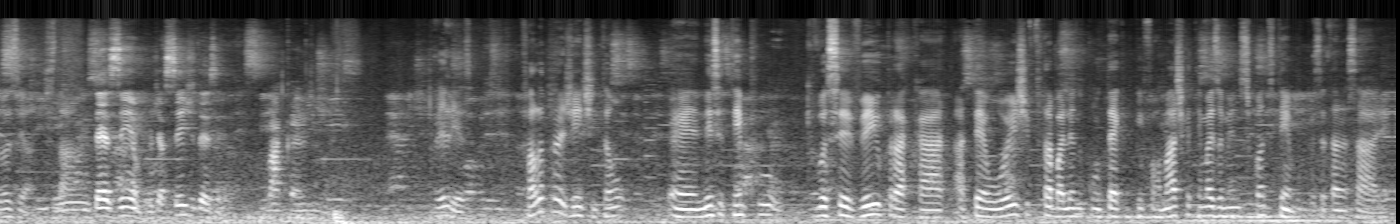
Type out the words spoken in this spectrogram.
12 anos, tá. Em dezembro, dia 6 de dezembro. Bacana demais. Beleza. Fala pra gente então, é, nesse tempo que você veio pra cá até hoje, trabalhando com técnico informática, tem mais ou menos quanto tempo que você tá nessa área?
